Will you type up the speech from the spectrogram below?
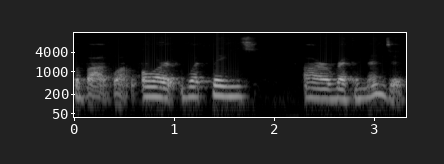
the Bagua or what things are recommended.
